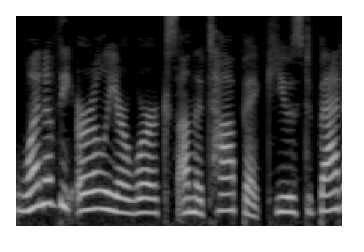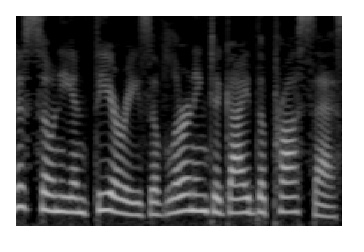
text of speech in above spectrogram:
One of the earlier works on the topic used Batesonian theories of learning to guide the process.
